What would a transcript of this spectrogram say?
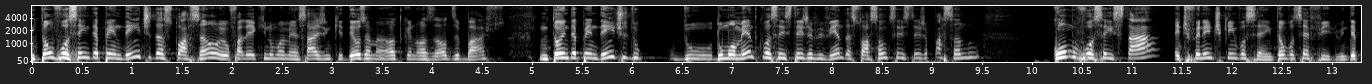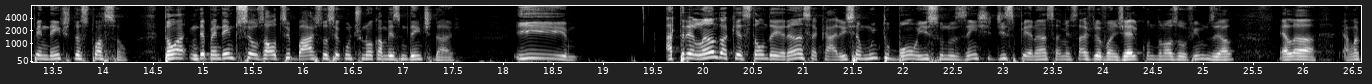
Então você, independente da situação, eu falei aqui numa mensagem que Deus é maior do que nós altos e baixos. Então, independente do, do, do momento que você esteja vivendo, da situação que você esteja passando, como você está é diferente de quem você é. Então você é filho, independente da situação. Então, independente dos seus altos e baixos, você continua com a mesma identidade. E atrelando a questão da herança, cara, isso é muito bom, isso nos enche de esperança. A mensagem do Evangelho, quando nós ouvimos ela, ela, ela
